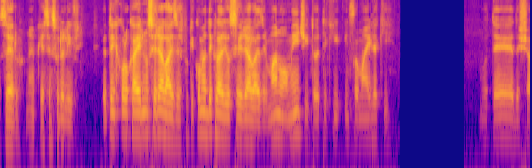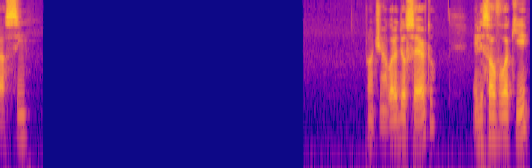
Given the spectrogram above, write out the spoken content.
zero, né? Porque é censura livre. Eu tenho que colocar ele no serializer, porque como eu declarei o serializer manualmente, então eu tenho que informar ele aqui. Vou até deixar assim. Prontinho, agora deu certo. Ele salvou aqui.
